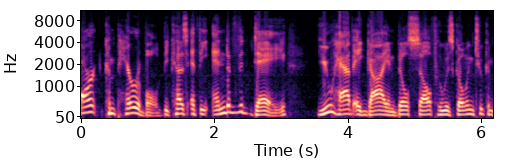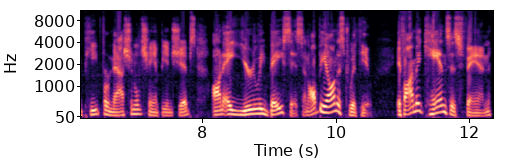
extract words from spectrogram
aren't comparable because at the end of the day, you have a guy in Bill Self who is going to compete for national championships on a yearly basis. And I'll be honest with you, if I'm a Kansas fan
